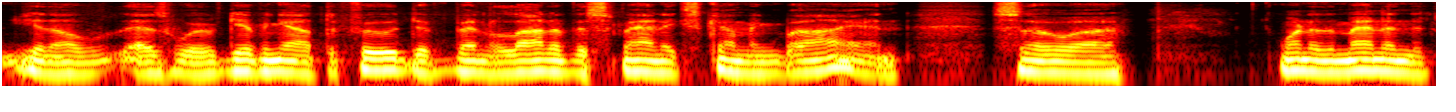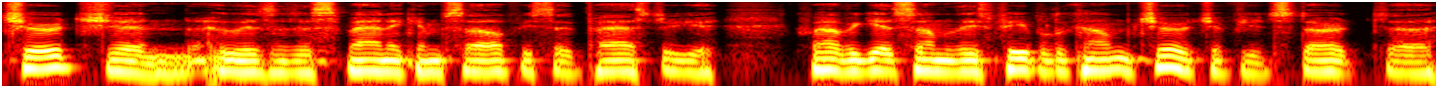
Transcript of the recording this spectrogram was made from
you know, as we're giving out the food, there've been a lot of Hispanics coming by. And so, uh, one of the men in the church and who is a Hispanic himself, he said, Pastor, you could probably get some of these people to come to church if you'd start uh,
